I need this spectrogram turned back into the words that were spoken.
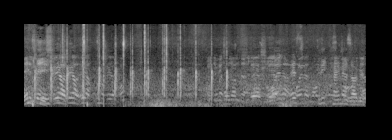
Endlich! Ja, ja, ja. Kriegt keiner Sauge.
